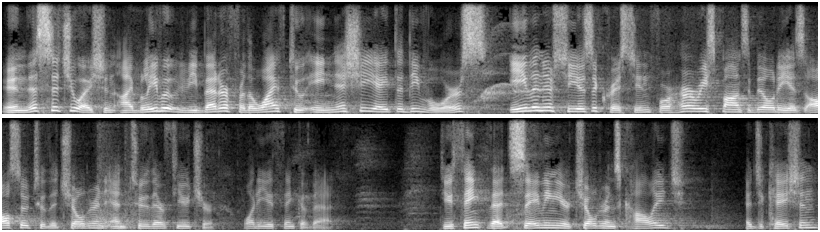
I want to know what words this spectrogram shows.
In this situation, I believe it would be better for the wife to initiate the divorce, even if she is a Christian, for her responsibility is also to the children and to their future. What do you think of that? Do you think that saving your children's college education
